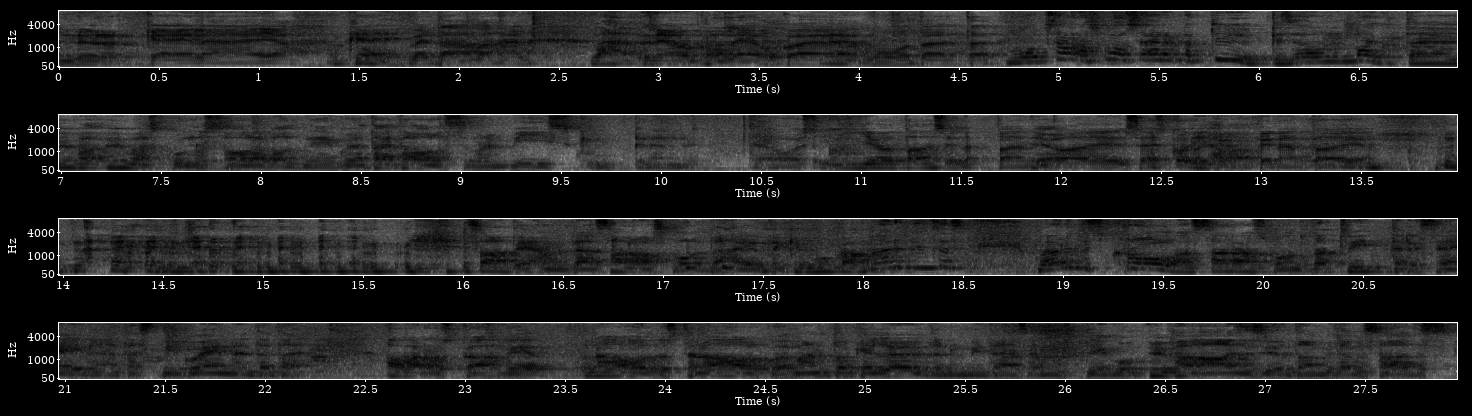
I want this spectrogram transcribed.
nyrkkeilee ja Okei. vetää vähän, Vähän leukoja. leukoja ja Joo. muuta. Että Mutta Saras Vos ärkä tyyppi, se on vaikuttaa ihan hyvä, hyvässä kunnossa olevalta niin kuin, ja taitaa olla semmoinen 50 nyt, olisiko? jotain sinne päin, Joo. tai Olisiko ihan- 70 tai... Saatiinhan me tää Sarasvoon tähän jotenkin mukaan. Mä yritin, täs, mä yritin scrollaa Sarasvoon tuota Twitter-seinää tästä niinku ennen tätä avaruuskahvien nauhoitusten alkua. Ja mä en nyt oikein löytänyt mitään semmoista niinku hyvää aasisiltaa, mitä me saatais.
